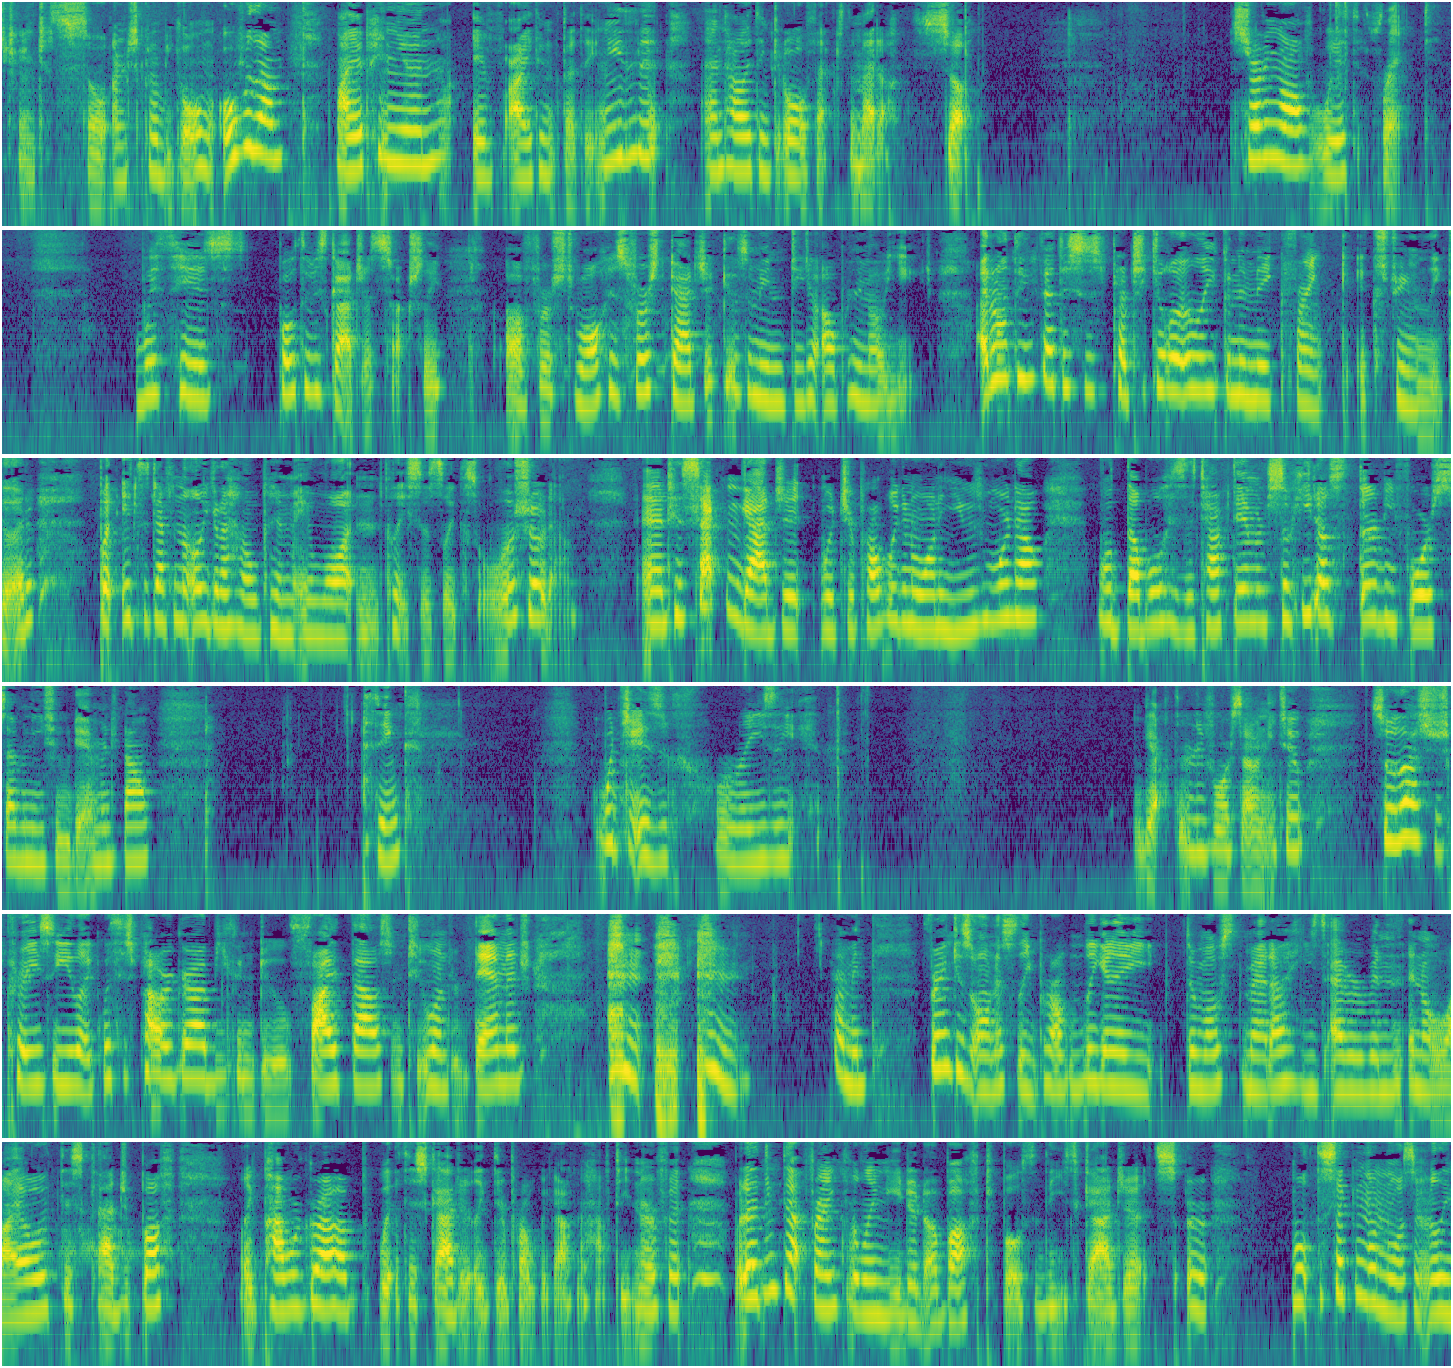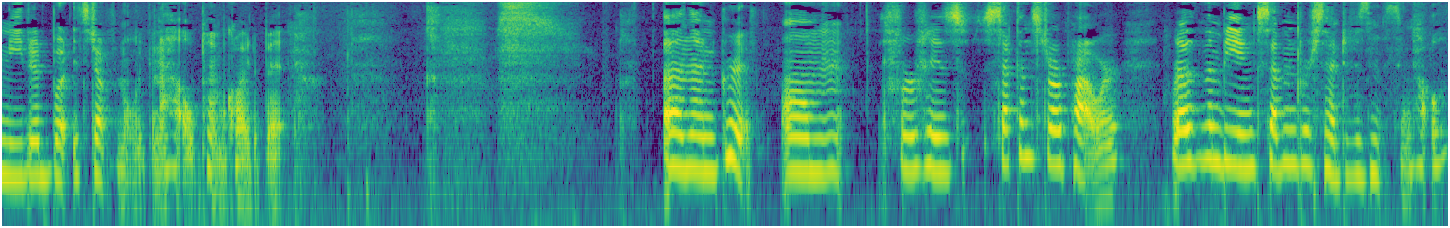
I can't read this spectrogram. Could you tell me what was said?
changes. So I'm just going to be going over them, my opinion, if I think that they needed it, and how I think it will affect the meta. So, starting off with Frank. With his, both of his gadgets, actually. Uh, first of all, his first gadget gives immunity to El Primo Yeet. I don't think that this is particularly going to make Frank extremely good, but it's definitely going to help him a lot in places like Solo Showdown. And his second gadget, which you're probably going to want to use more now, will double his attack damage. So he does 3472 damage now. I think. Which is crazy. Yeah, 3472. So that's just crazy. Like with his power grab, you can do 5200 damage. And I mean, Frank is honestly probably going to be the most meta he's ever been in a while with this gadget buff like power grab with this gadget, like they're probably gonna have to nerf it. But I think that Frank really needed a buff to both of these gadgets. Or well, the second one wasn't really needed, but it's definitely gonna help him quite a bit. And then Griff, um, for his second star power, rather than being seven percent of his missing health,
